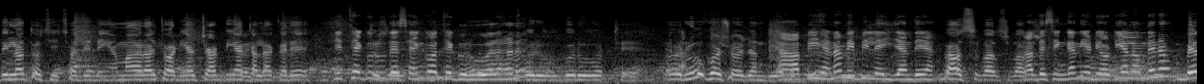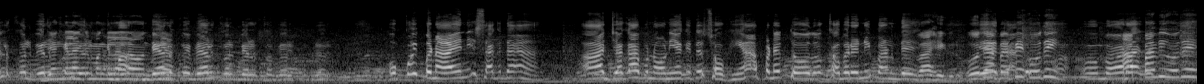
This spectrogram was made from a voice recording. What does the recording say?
ਦਿਲਾਂ ਤੋਂ ਸੀਸਾਂ ਦਿੰਦੀ ਆ ਮਹਾਰਾਜ ਤੁਹਾਡੀਆਂ ਚੜ੍ਹਦੀਆਂ ਕਲਾ ਕਰੇ। ਜਿੱਥੇ ਗੁਰੂ ਦੇ ਸਿੰਘ ਉੱਥੇ ਗੁਰੂ ਹੈ ਹਨਾ? ਗੁਰੂ ਗੁਰੂ ਉੱਥੇ। ਰੂਹ ਖੁਸ਼ ਹੋ ਜਾਂਦੀ ਆ ਆਪ ਹੀ ਹੈ ਨਾ ਬੀਬੀ ਲਈ ਜਾਂਦੇ ਆ। ਬਸ ਬਸ ਬਸ। ਆਪਦੇ ਸਿੰਘਾਂ ਦੀਆਂ ਡਿਊਟੀਆਂ ਲਾਉਂਦੇ ਨਾ? ਬਿਲਕੁਲ ਬਿਲਕੁਲ ਜੰਗਲਾਂ 'ਚ ਮੰਗਲਾਂ। ਬਿਲਕੁਲ ਬਿਲਕੁਲ ਬਿਲਕੁਲ ਬਿਲਕੁਲ ਬਿਲਕੁਲ। ਉਹ ਕੋਈ ਬਣਾਏ ਨਹੀਂ ਸਕਦਾ। ਆ ਜਗ੍ਹਾ ਬਣਾਉਣੀਆਂ ਕਿਤੇ ਸੌਖੀਆਂ ਆਪਣੇ ਦੋ ਦੋ ਕਬਰੇ ਨਹੀਂ ਬਣਦੇ। ਵਾਹਿਗੁਰੂ ਉਹਦਾ ਬੇਬੇ ਉਹਦੇ? ਆਪਾਂ ਵੀ ਉਹਦੇ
